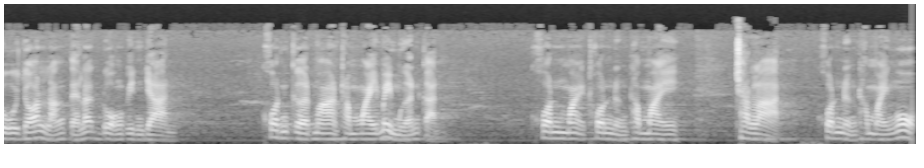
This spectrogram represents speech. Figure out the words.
ดูย้อนหลังแต่ละดวงวิญญาณ คนเกิดมาทำไมไม่เหมือนกัน คนไม่ทนหนึ่งทำไมฉลาด คนหนึ่งทำไมโง่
